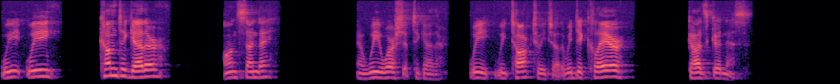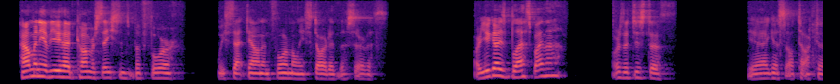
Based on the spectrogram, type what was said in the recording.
We, we come together on Sunday and we worship together. We, we talk to each other. We declare God's goodness. How many of you had conversations before we sat down and formally started the service. Are you guys blessed by that? Or is it just a, yeah, I guess I'll talk to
